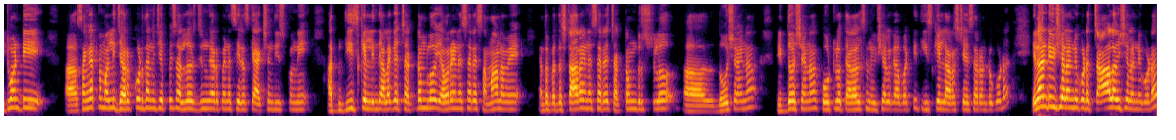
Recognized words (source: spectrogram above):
ఇటువంటి సంఘటన మళ్ళీ జరగకూడదని చెప్పేసి అల్లు అర్జున్ గారి పైన సీరియస్గా యాక్షన్ తీసుకుని అతను తీసుకెళ్ళింది. అలాగే చట్టంలో ఎవరైనా సరే సమానమే ఎంత పెద్ద స్టార్ అయినా సరే చట్టం దృష్టిలో దోష అయినా నిర్దోష అయినా కోర్టులో తేలాల్సిన విషయాలు కాబట్టి తీసుకెళ్ళి అరెస్ట్ చేశారంటూ కూడా ఇలాంటి విషయాలన్నీ కూడా చాలా విషయాలన్నీ కూడా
